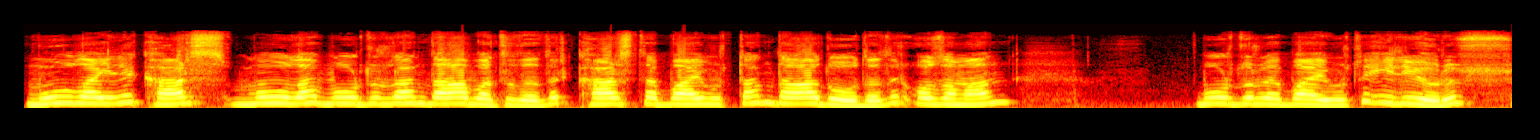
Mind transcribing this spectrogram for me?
Muğla ile Kars, Muğla Burdur'dan daha batıdadır. Kars da Bayburt'tan daha doğudadır. O zaman Burdur ve Bayburt'u eliyoruz.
